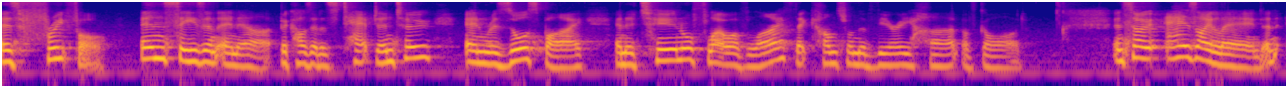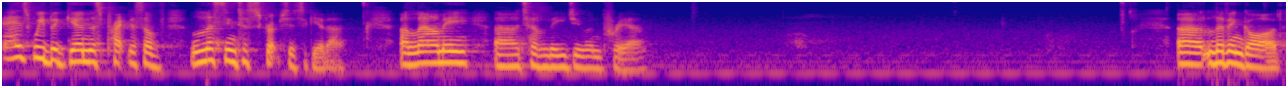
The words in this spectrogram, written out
is fruitful in season and out because it is tapped into and resourced by an eternal flow of life that comes from the very heart of God. And so, as I land and as we begin this practice of listening to Scripture together, allow me uh, to lead you in prayer. Uh, living God,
